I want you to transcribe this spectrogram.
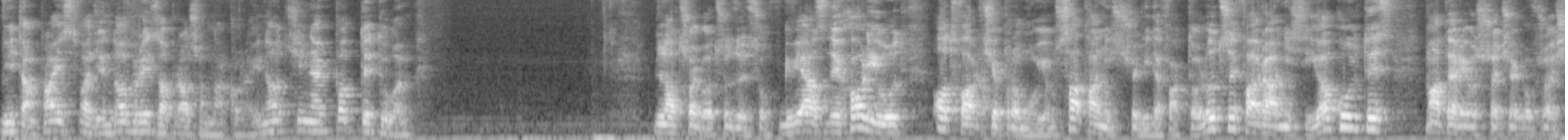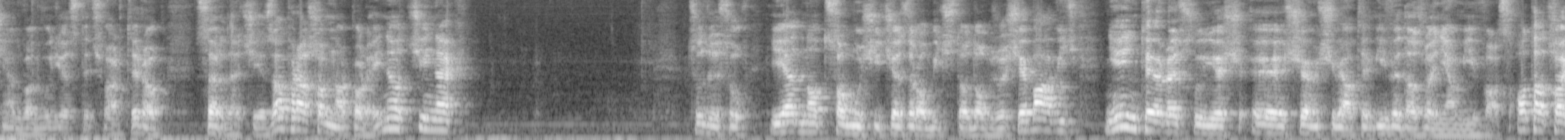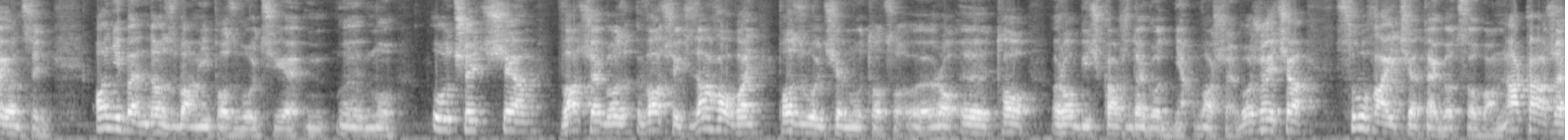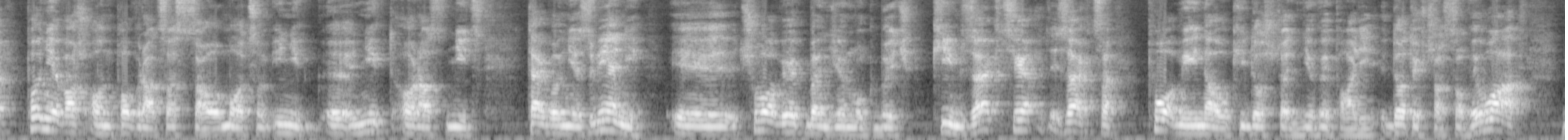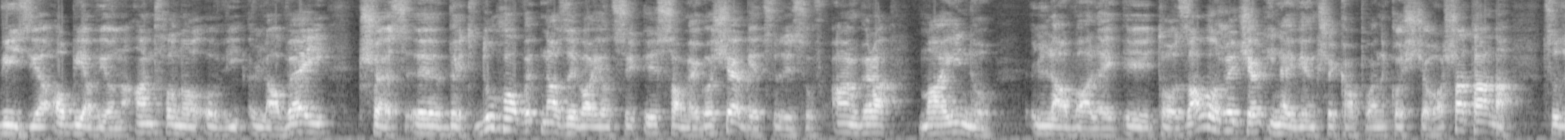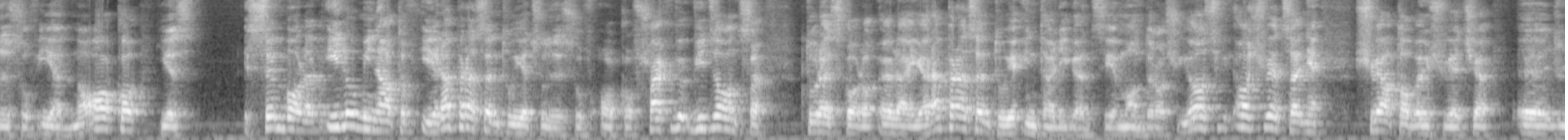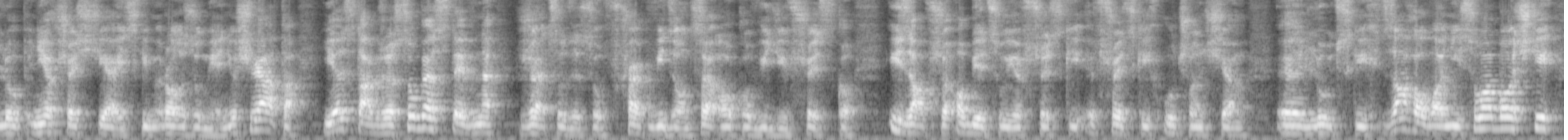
Witam Państwa, dzień dobry, zapraszam na kolejny odcinek pod tytułem Dlaczego cudzysłów gwiazdy Hollywood otwarcie promują satanizm, czyli de facto lucyfaranis i okultyzm? Materiał z 3 września 2024 rok. Serdecznie zapraszam na kolejny odcinek. Cudzysłów. Jedno, co musicie zrobić, to dobrze się bawić. Nie interesuje się, e, się światem i wydarzeniami Was otaczającymi. Oni będą z Wami, pozwólcie m- mu uczyć się waszego, Waszych zachowań. Pozwólcie mu to, co, e, ro, e, to robić każdego dnia Waszego życia. Słuchajcie tego, co Wam nakaże, ponieważ On powraca z całą mocą i nikt, e, nikt oraz nic tego nie zmieni. Człowiek będzie mógł być kim zechce, zechce. Płomień nauki doszczętnie wypali dotychczasowy ład. Wizja objawiona Antonowi Lavey przez y, byt duchowy nazywający samego siebie, cudzysłów Angra Mainu. Lavaley y, to założyciel i największy kapłan kościoła szatana. Cudzysłów jedno oko jest symbolem iluminatów i reprezentuje cudzysłów oko wszechwidzące, które z kolei reprezentuje inteligencję, mądrość i oświ- oświecenie w światowym świecie y, lub niechrześcijańskim rozumieniu świata. Jest także sugestywne, że cudzysłów wszechwidzące oko widzi wszystko i zawsze obiecuje wszystkich, wszystkich ucząc się y, ludzkich zachowań i słabości.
